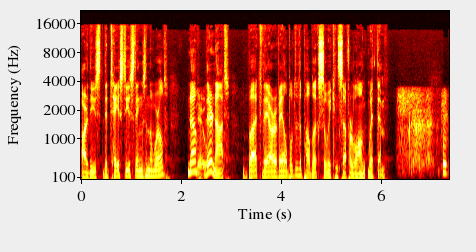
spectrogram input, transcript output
Are these the tastiest things in the world? No, no. they're not, but they are available to the public so we can suffer along with them. Uh, and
